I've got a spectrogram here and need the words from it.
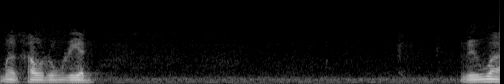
เมื่อเข้าโรงเรียน หรือว่า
